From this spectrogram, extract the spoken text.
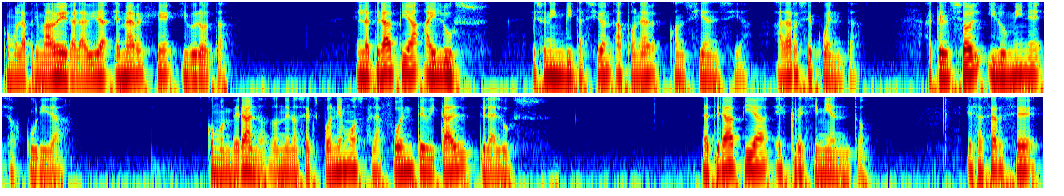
Como la primavera, la vida emerge y brota. En la terapia hay luz, es una invitación a poner conciencia, a darse cuenta, a que el sol ilumine la oscuridad. Como en verano, donde nos exponemos a la fuente vital de la luz. La terapia es crecimiento, es hacerse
